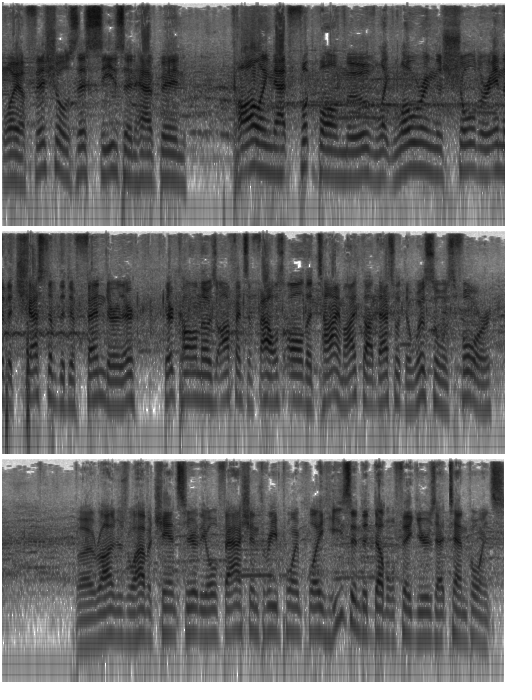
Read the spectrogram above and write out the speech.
Boy, officials this season have been calling that football move, like lowering the shoulder into the chest of the defender. They're they're calling those offensive fouls all the time. I thought that's what the whistle was for. But Rogers will have a chance here. The old fashioned three point play. He's into double figures at 10 points.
